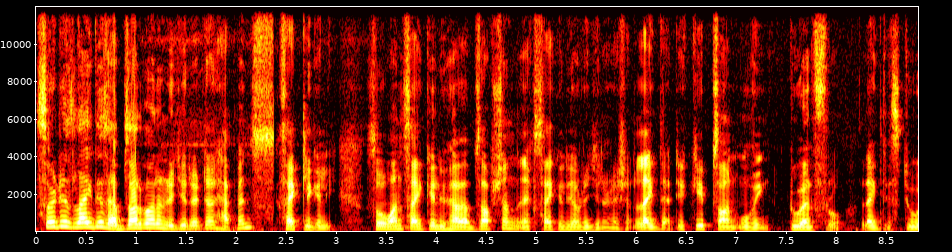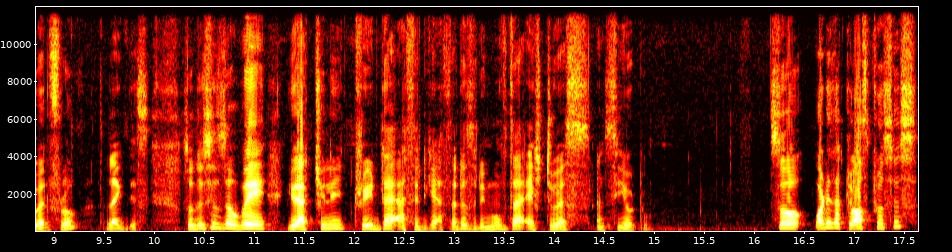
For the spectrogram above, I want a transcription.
So, it is like this absorber and regenerator happens cyclically. So, one cycle you have absorption, the next cycle you have regeneration like that, it keeps on moving to and fro like this, to and fro like this. So, this is the way you actually treat the acid gas that is remove the H2S and CO2. So, what is the Claus process?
